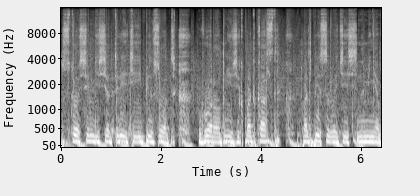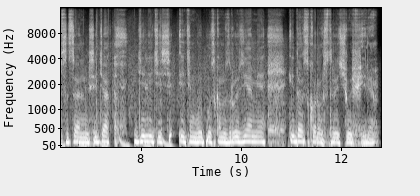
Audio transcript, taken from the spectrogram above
173 эпизод World Music Podcast. Подписывайтесь на меня в социальных сетях, делитесь этим выпуском с друзьями и до скорых встреч в эфире.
